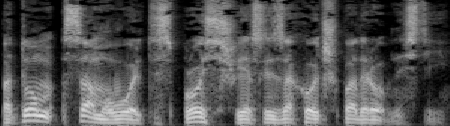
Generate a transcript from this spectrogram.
Потом сам у Вольта спросишь, если захочешь подробностей.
